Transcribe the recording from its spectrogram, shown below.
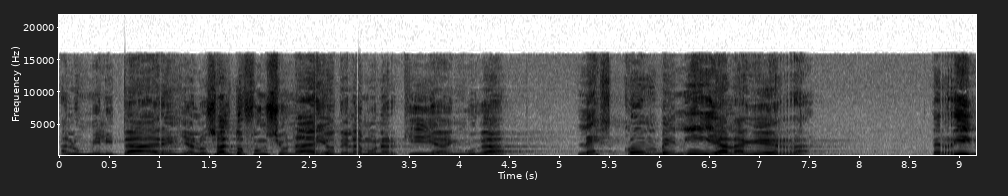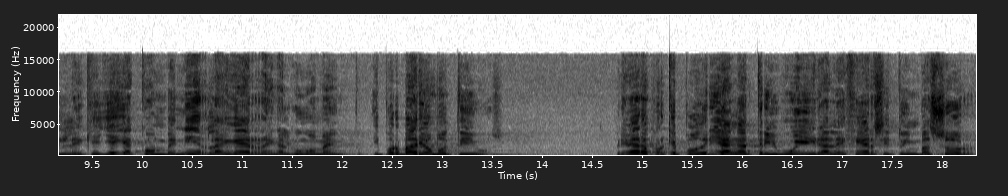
a los militares y a los altos funcionarios de la monarquía en Judá, les convenía la guerra. Terrible que llegue a convenir la guerra en algún momento, y por varios motivos. Primero porque podrían atribuir al ejército invasor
